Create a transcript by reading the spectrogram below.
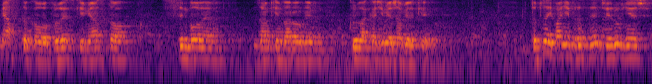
miasto koło królewskie, miasto z symbolem, zamkiem warowym króla Kazimierza Wielkiego. To tutaj, panie prezydencie, również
